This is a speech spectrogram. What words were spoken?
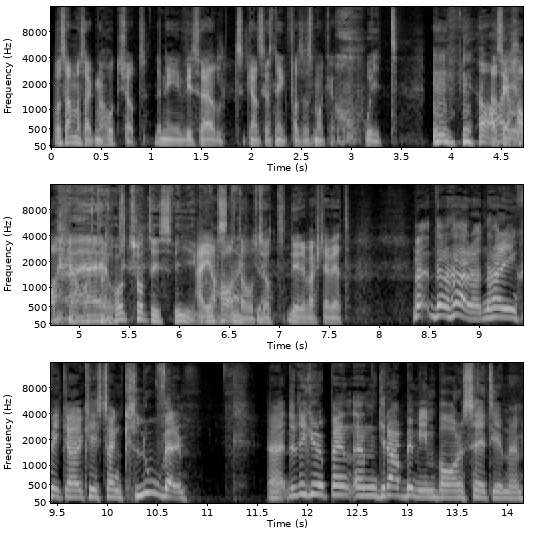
Och samma sak med hotshot. Den är visuellt ganska snygg fast den smakar skit. Ja, Alltså, jag, jag, Nej, hatar hot. hotshot är svin. Nej, jag hatar hotshot. Det är det värsta jag vet. Men den här då? Den här är inskickad Christian Klover. Eh, Det dyker upp en, en grabb i min bar och säger till mig.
